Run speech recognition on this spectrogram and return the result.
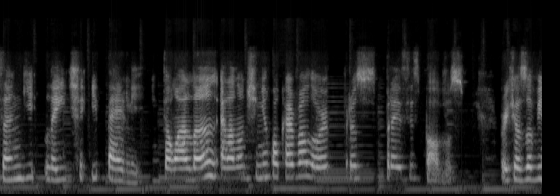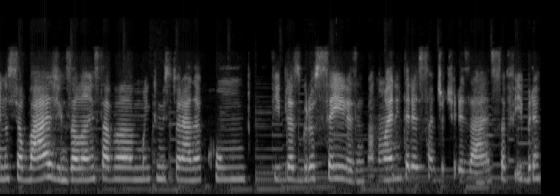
sangue, leite e pele. Então, a lã ela não tinha qualquer valor para esses povos porque os ovinos selvagens, a lã estava muito misturada com fibras grosseiras, então não era interessante utilizar essa fibra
